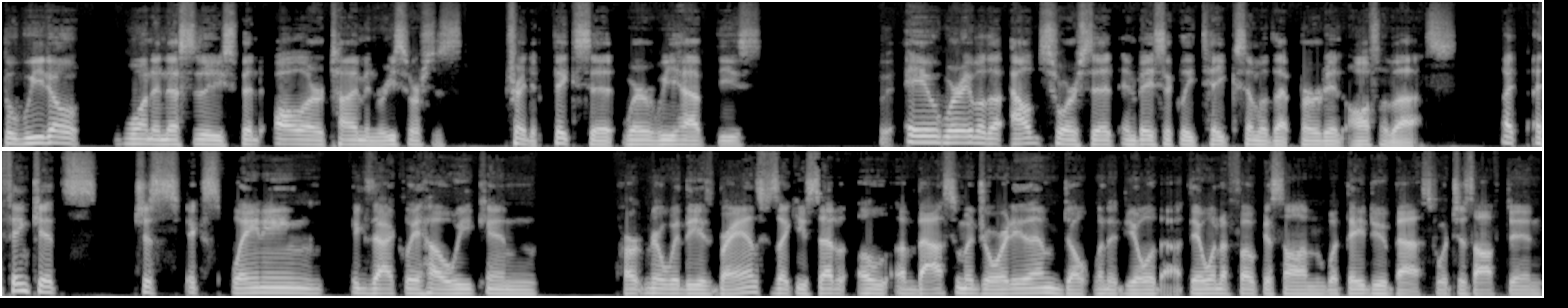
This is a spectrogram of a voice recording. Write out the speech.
but we don't want to necessarily spend all our time and resources trying to fix it where we have these a, we're able to outsource it and basically take some of that burden off of us. I, I think it's just explaining exactly how we can partner with these brands because like you said a, a, vast majority of them don't want to deal with that. They want to focus on what they do best which is often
